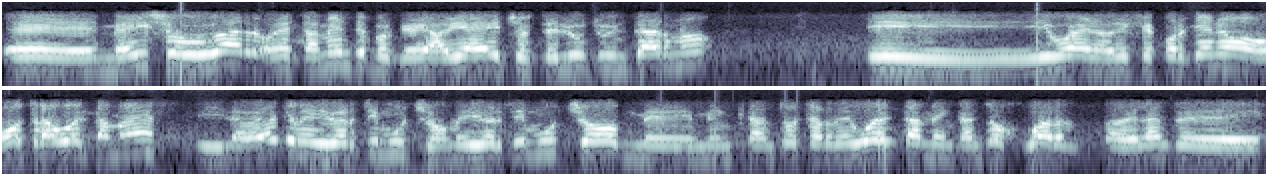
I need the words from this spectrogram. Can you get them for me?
eh, me hizo dudar, honestamente, porque había hecho este luto interno, y, bueno, dije, ¿por qué no? Otra vuelta más. Y la verdad que me divertí mucho, me divertí mucho, me, encantó estar de vuelta, me encantó jugar adelante de,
